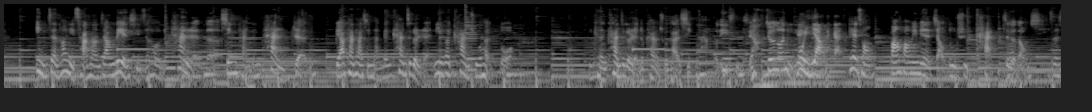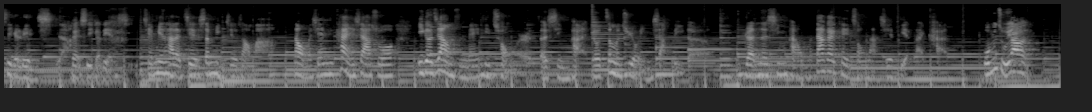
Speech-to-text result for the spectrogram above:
印证，然后你常常这样练习之后，你看人的星盘跟看人，不要看他星盘，跟看这个人，你也会看出很多。你可能看这个人就看得出他的星盘。我的意思是这样，就是说你不一样的感觉，可以从方方面面的角度去看这个东西。这是一个练习啊，对，是一个练习。前面他的介生平介绍嘛，那我们先看一下，说一个这样子媒体宠儿的星盘，有这么具有影响力的人的星盘，我们大概可以从哪些点来看？我们主要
